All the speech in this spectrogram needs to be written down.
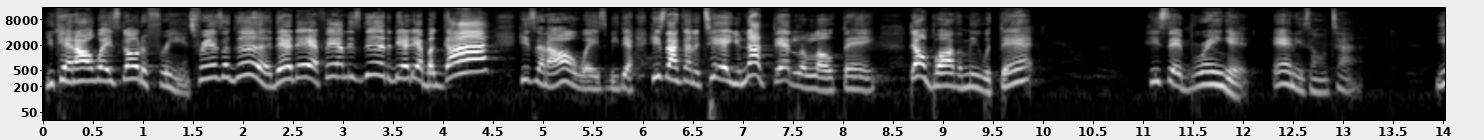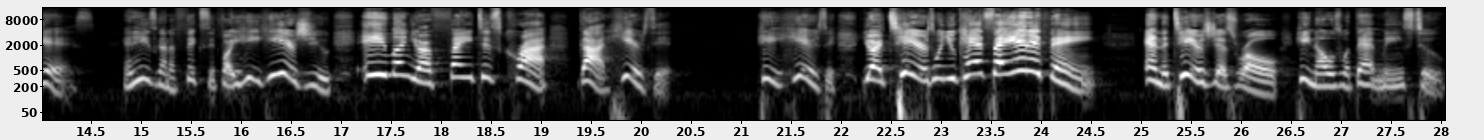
You can't always go to friends. Friends are good. They're there. Family's good. They're there. But God, He's going to always be there. He's not going to tell you, not that little old thing. Don't bother me with that. He said, bring it. And He's on time. Yes. And He's going to fix it for you. He hears you. Even your faintest cry, God hears it. He hears it. Your tears when you can't say anything and the tears just roll. He knows what that means too.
